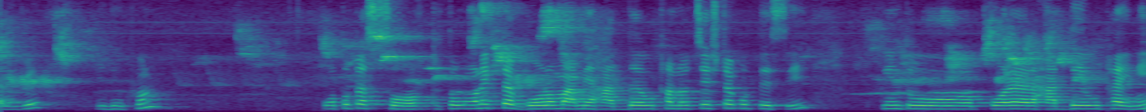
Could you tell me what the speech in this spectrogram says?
আসবে। এই দেখুন, কতটা সফট। তো অনেকটা গরম আমি হাত দিয়ে উঠানোর চেষ্টা করতেছি। কিন্তু পরে আর হাত দিয়ে উঠাইনি,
